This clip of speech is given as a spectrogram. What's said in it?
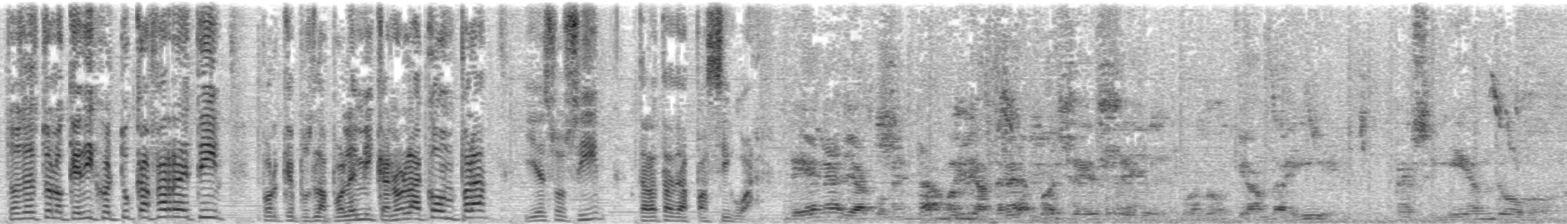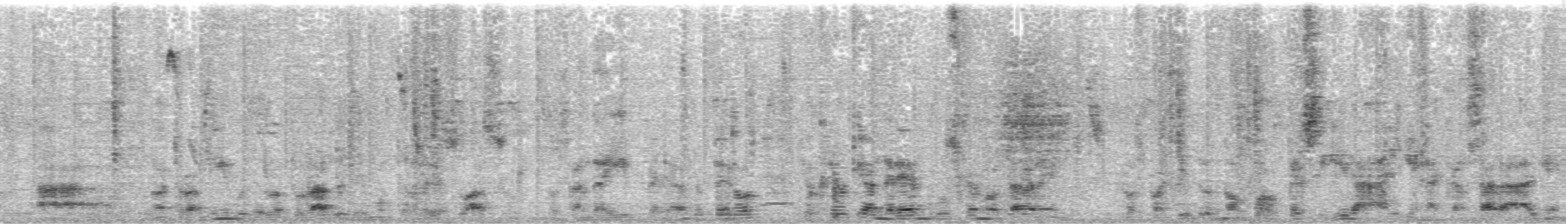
Entonces, esto es lo que dijo el Tuca Ferretti, porque pues la polémica no la compra, y eso sí, trata de apaciguar. Ya comentamos, y Andrés, pues es el jugador que anda ahí persiguiendo a nuestro amigo del otro lado de Monterrey Suazo pues anda ahí peleando, pero yo creo que Andrés busca notar en los partidos no por perseguir a alguien, alcanzar a alguien,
